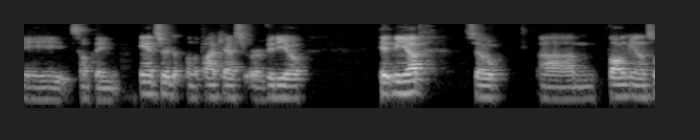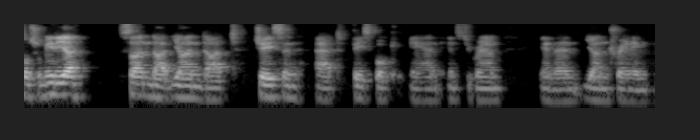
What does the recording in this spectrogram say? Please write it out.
a something answered on the podcast or a video, hit me up. So um, follow me on social media, sun.yun.jason at Facebook and Instagram, and then Yun Training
